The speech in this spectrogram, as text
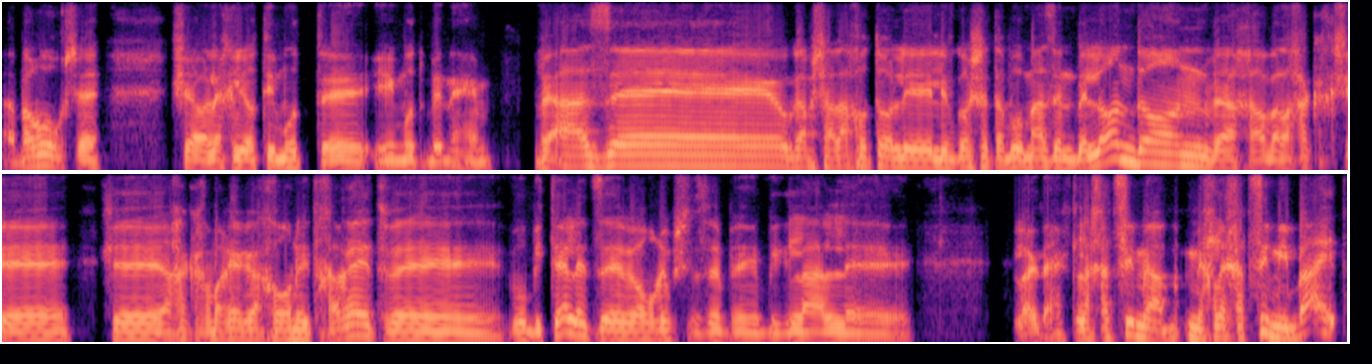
ברור ש, שהולך להיות עימות, עימות ביניהם. ואז אה, הוא גם שלח אותו לפגוש את אבו מאזן בלונדון, ואח, אבל אחר כך, ש, שאחר כך ברגע האחרון התחרט והוא ביטל את זה, ואומרים שזה בגלל... אה, לא יודע, לחצים, לחצים מבית.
